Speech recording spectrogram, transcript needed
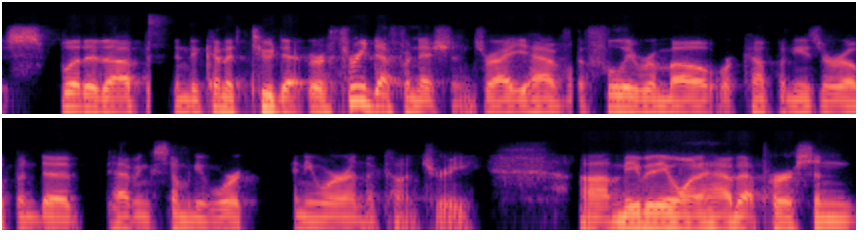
split it up into kind of two de- or three definitions, right? You have the fully remote, where companies are open to having somebody work anywhere in the country. Uh, maybe they want to have that person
